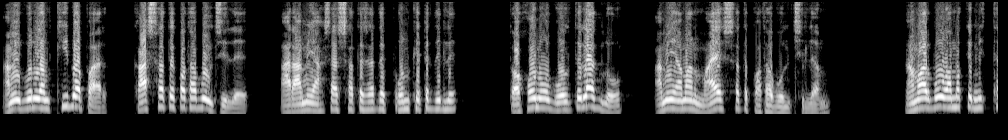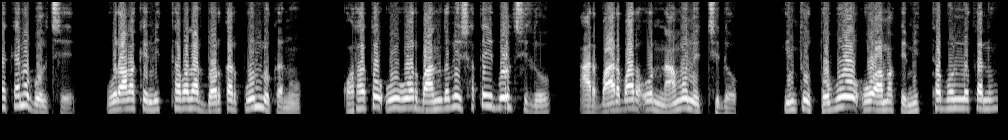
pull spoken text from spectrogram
আমি বললাম, কি ব্যাপার? কার সাথে কথা বলছিলে? আর আমি আসার সাথে সাথে ফোন কেটে দিলে? তখন ও বলতে লাগল, আমি আমার মায়ের সাথে কথা বলছিলাম। আমার বউ আমাকে মিথ্যা কেন বলছে? ওর আমাকে মিথ্যা বলার দরকার পড়ল কেন? কথা তো ও ওর বান্ধবীর সাথেই বলছিল আর বারবার ওর নামও নিচ্ছিল। কিন্তু তবুও ও আমাকে মিথ্যা বলল কেন?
